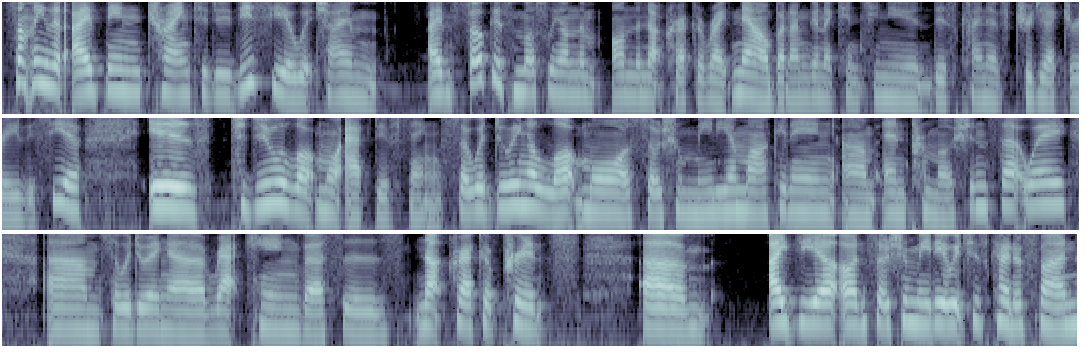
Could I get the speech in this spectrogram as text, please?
something that I've been trying to do this year which I'm I'm focused mostly on the on the Nutcracker right now, but I'm going to continue this kind of trajectory this year. Is to do a lot more active things. So we're doing a lot more social media marketing um, and promotions that way. Um, so we're doing a Rat King versus Nutcracker Prince. Um, idea on social media, which is kind of fun,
